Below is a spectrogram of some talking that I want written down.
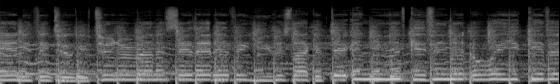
anything till you. Turn around and say that every year is like a day and you have given it away, you give it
